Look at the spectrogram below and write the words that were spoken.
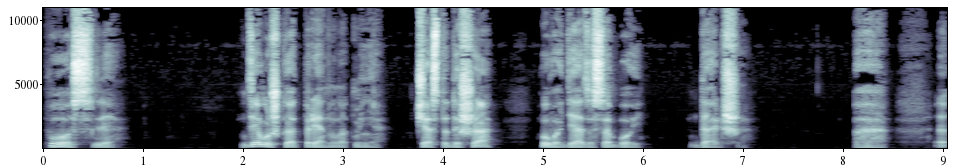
После». Девушка отпрянула от меня, часто дыша, уводя за собой дальше. «А э,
